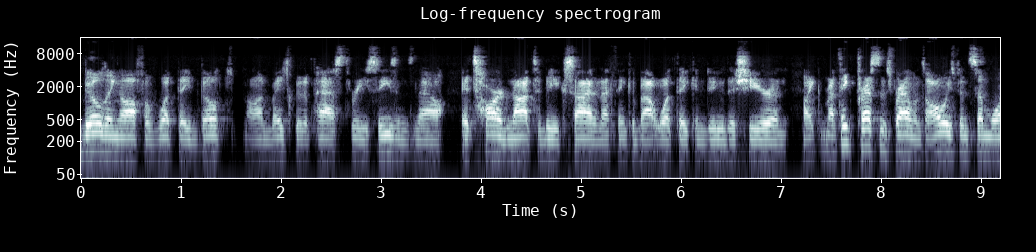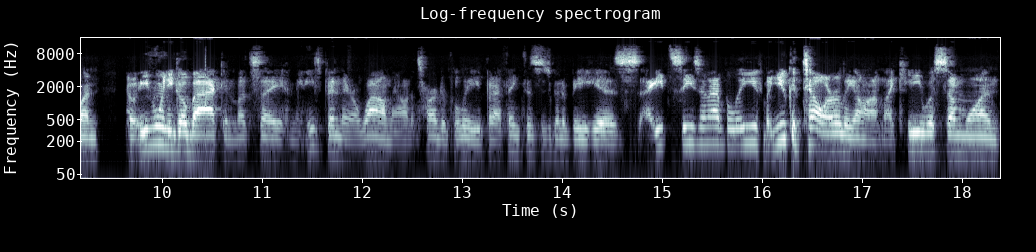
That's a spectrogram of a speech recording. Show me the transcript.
building off of what they built on basically the past three seasons now, it's hard not to be excited, I think, about what they can do this year. And like, I think Preston Spradlin's always been someone, you know, even when you go back and let's say, I mean, he's been there a while now and it's hard to believe, but I think this is going to be his eighth season, I believe. But you could tell early on, like, he was someone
